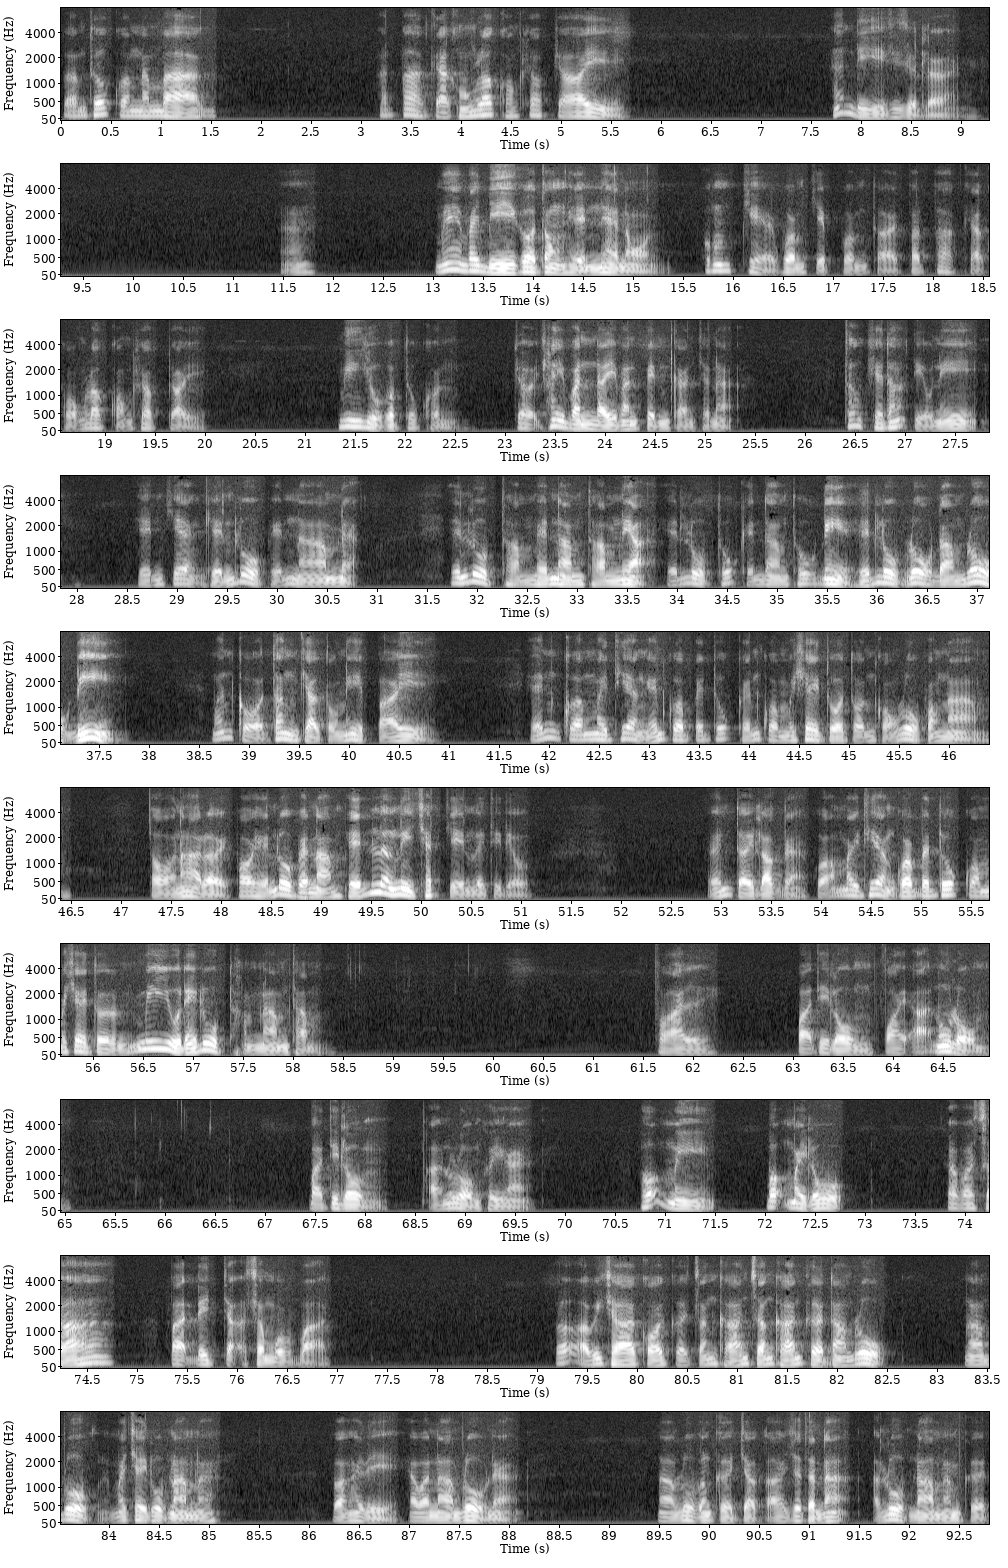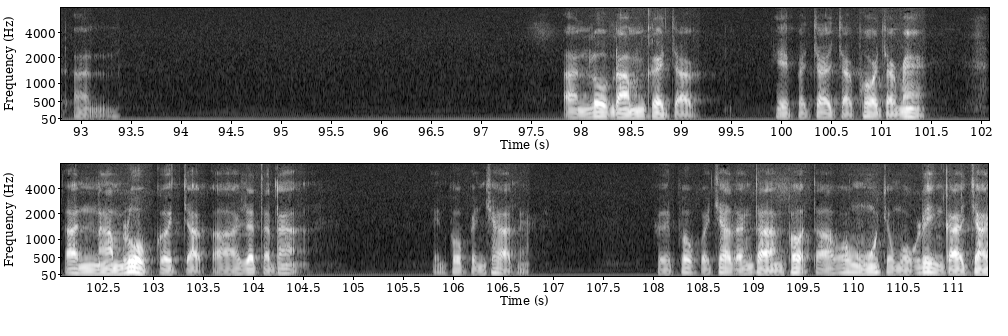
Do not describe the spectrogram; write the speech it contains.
ความทุกข์ความลำบาก พัดภาคจากของรักของชอบใจนั่นดีที่สุดเลยแม่ไม่มีก็ต้องเห็นแน่นอนความเจ็บความเจ็บความตายพัดภาคจากของรักของชอบใจมีอยู่กับทุกคน จะให้วันใดมันเป็นการชนะ ต้องชนะเดี๋ยวนี้ เห็นแจ้งเห็นรูปเห็นนามเนี่ย เห็นรูปธรรมเห็นนามธรรมเนี่ย เห็นรูปทุกเห็นนามทุกนี่ เห็นรูปโลกดำโลกนี่มันก่อตั้งจากตรงนี้ไป เห็นความไม่เที่ยง เห็นความเป็นทุกข์เห็นความไม่ใช่ตัวตนของรูปของนามต่อหน้าเลย พอเห็นรูปเห็นนามเห็นเรื่องนี้ชัดเจนเลยทีเดียว เห็นใจหลักเนี่ยความไม่เที่ยงความเป็นทุกข์ความไม่ใช่ตัวตนมีอยู่ในรูปธรรมนามธรรม ฝ่ายปฏิโลมฝ่ายอนุโลมปฏิโลมอนุโลมคือยังไง เพราะมีเพราะไม่รู้ก็ภาษาปฏิจจสมุปบาท เพราะอวิชชาก่อเกิดสังขาร สังขารเกิดนามรูป นามรูปไม่ใช่รูปนามนะฟังให้ดีคำว่านามรูปเนี่ยนามรูปมันเกิดจากอายตนะ รูปนามมันเกิดอัน อันรูปนามเกิดจากเหตุปัจจัยจากพ่อจากแม่ อันนามรูปเกิดจากอายตนะ เป็นภพเป็นชาติเนี่ยเกิดภพกับชาติต่าง ๆ เพราะตาเพราะหูจมูกเล่งกายใจ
